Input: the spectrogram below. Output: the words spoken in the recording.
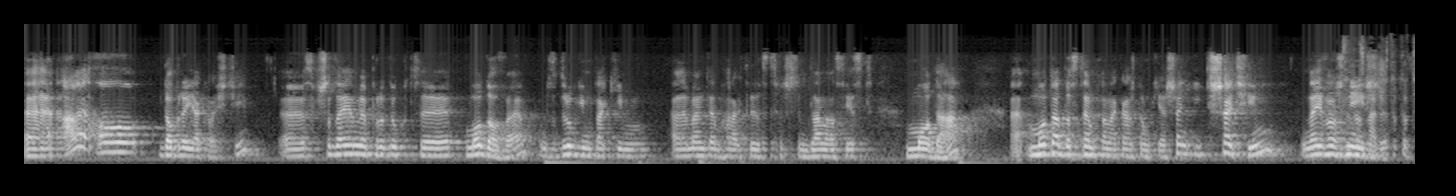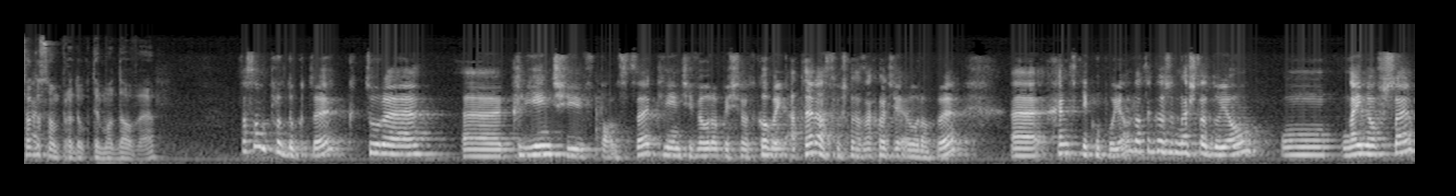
E, ale o dobrej jakości. E, sprzedajemy produkty modowe. Z drugim takim elementem charakterystycznym dla nas jest moda. Moda dostępna na każdą kieszeń. I trzecim, najważniejszym. To znaczy? To, to, co to są produkty modowe? To są produkty, które klienci w Polsce, klienci w Europie Środkowej, a teraz już na zachodzie Europy, E, chętnie kupują, dlatego że naśladują mm, najnowsze,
